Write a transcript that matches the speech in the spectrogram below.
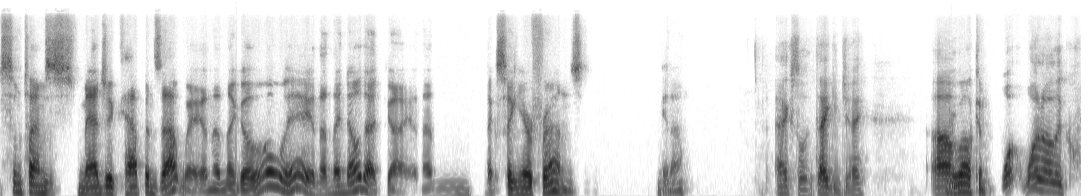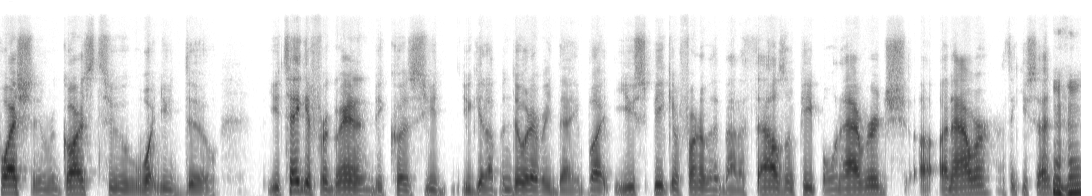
sometimes magic happens that way. And then they go, oh, hey, and then they know that guy, and then next thing you're friends, you know. Excellent, thank you, Jay. Um, You're welcome. One other question in regards to what you do. You take it for granted because you you get up and do it every day, but you speak in front of about a thousand people on average uh, an hour. I think you said. Mm-hmm.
